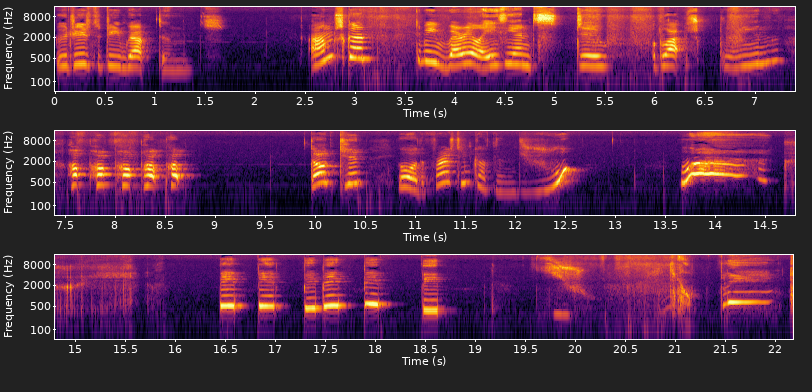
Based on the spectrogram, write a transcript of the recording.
Who choose the team captains? I'm just going to be very lazy and do a black screen. Hop, hop, hop, hop, hop. Duncan, you're the first team captain. Zwoop. Wah. Beep, beep, beep, beep, beep, beep. Blink.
